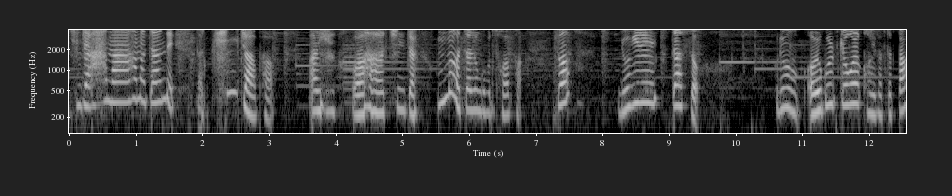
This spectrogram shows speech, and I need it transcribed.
진짜 하나 하나 짜는데 나 진짜 아파. 아니 와 진짜. 엄마가 짜준 것보다 더 아파. 그래서 여기를 짰어. 그리고 얼굴 쪽을 거의 다 짰다.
